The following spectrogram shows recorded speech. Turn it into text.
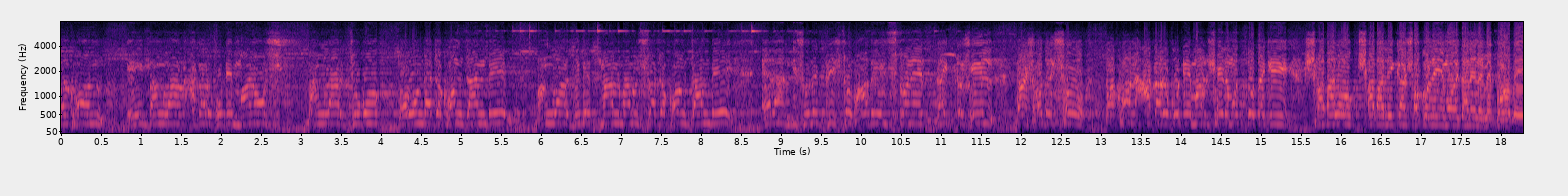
তখন এই বাংলার আঠারো কোটি মানুষ, বাংলার যুবক, তরুণরা যখন জানবে, বাংলার বিবেকমান মানুষরা যখন জানবে, এরা সুনির্দিষ্ট ভাবে ইস্কনের দায়িত্বশীল বা সদস্য, তখন আঠারো কোটি মানুষের মধ্য থেকে সাবালক, সাবালিকা সকলেই ময়দানে নেমে পড়বে।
